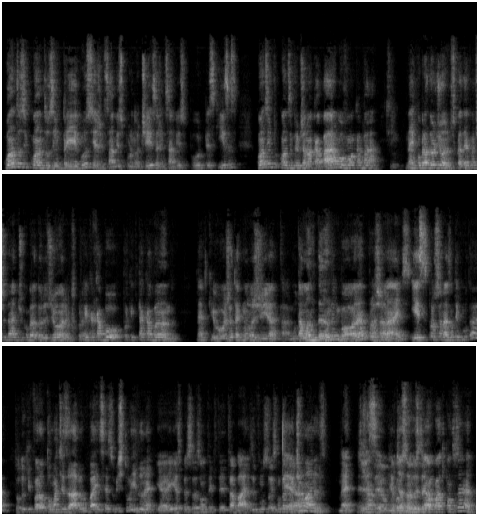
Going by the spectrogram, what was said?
Quantos e quantos empregos, e a gente sabe isso por notícia, a gente sabe isso por pesquisas, quantos, quantos empregos já não acabaram ou vão acabar? Sim. Né? Cobrador de ônibus, cadê a quantidade de cobradores de ônibus? Por que, que acabou? Por que está acabando? Né? Porque hoje a tecnologia Tá, está mudando. mandando embora profissionais e esses profissionais vão ter que mudar. Tudo que for automatizável vai ser substituído, né? E aí as pessoas vão ter que ter trabalhos e funções completamente É. humanas, né? Já, ser um Revolução Industrial 4.0.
